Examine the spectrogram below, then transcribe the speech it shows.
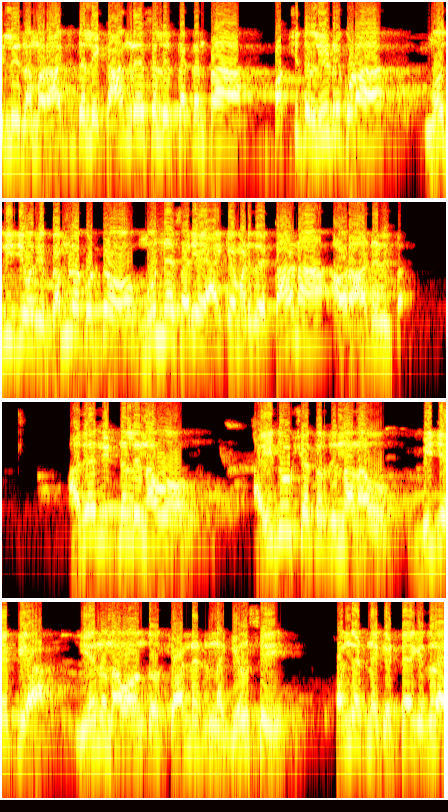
ಇಲ್ಲಿ ನಮ್ಮ ರಾಜ್ಯದಲ್ಲಿ ಕಾಂಗ್ರೆಸ್ ಅಲ್ಲಿ ಇರ್ತಕ್ಕಂಥ ಪಕ್ಷದ ಲೀಡರ್ ಕೂಡ ಮೋದಿಜಿ ಅವರಿಗೆ ಬೆಂಬಲ ಕೊಟ್ಟು ಮೂರನೇ ಸಾರಿ ಆಯ್ಕೆ ಮಾಡಿದರೆ ಕಾರಣ ಅವರ ಆಡಳಿತ. ಅದೇ ನಿಟ್ಟಿನಲ್ಲಿ ನಾವು ಐದು ಕ್ಷೇತ್ರದಿಂದ ನಾವು ಬಿಜೆಪಿಯ ಏನು ನಾವು ಒಂದು ಕ್ಯಾಂಡಿಡೇಟ್ನ ಗೆಲ್ಲಿಸಿ ಸಂಘಟನೆ ಗಟ್ಟಿಯಾಗಿದ್ರೆ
